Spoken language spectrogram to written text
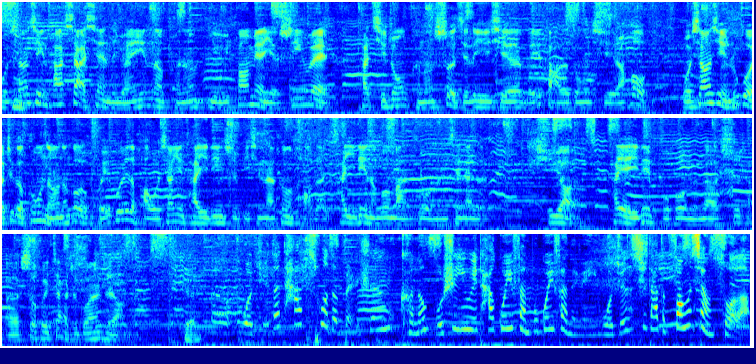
我相信他下线的原因呢，可能有一方面也是因为它其中可能涉及了一些违法的东西，然后。我相信，如果这个功能能够回归的话，我相信它一定是比现在更好的，它一定能够满足我们现在的需要的，它也一定符合我们的市场呃社会价值观这样的。对，呃，我觉得他错的本身可能不是因为他规范不规范的原因，我觉得是他的方向错了。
